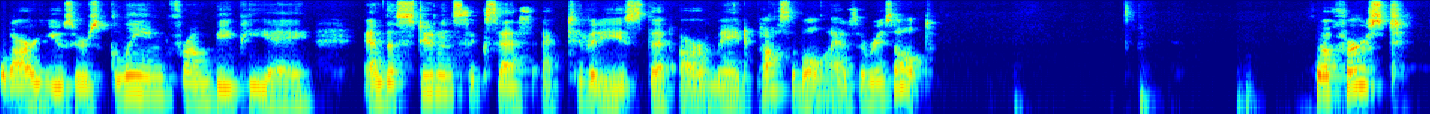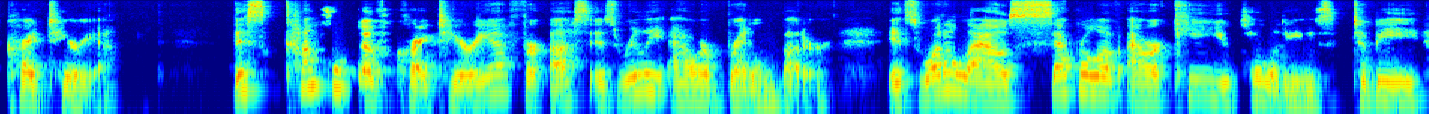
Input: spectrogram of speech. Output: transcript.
that our users glean from BPA and the student success activities that are made possible as a result. So first, criteria. This concept of criteria for us is really our bread and butter. It's what allows several of our key utilities to be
